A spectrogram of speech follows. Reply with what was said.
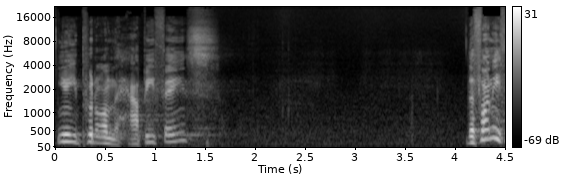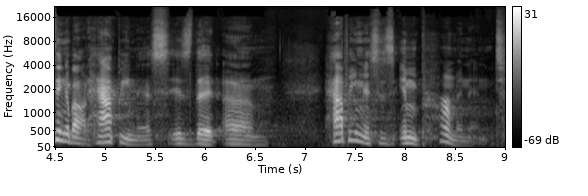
You know, you put on the happy face. The funny thing about happiness is that um, happiness is impermanent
